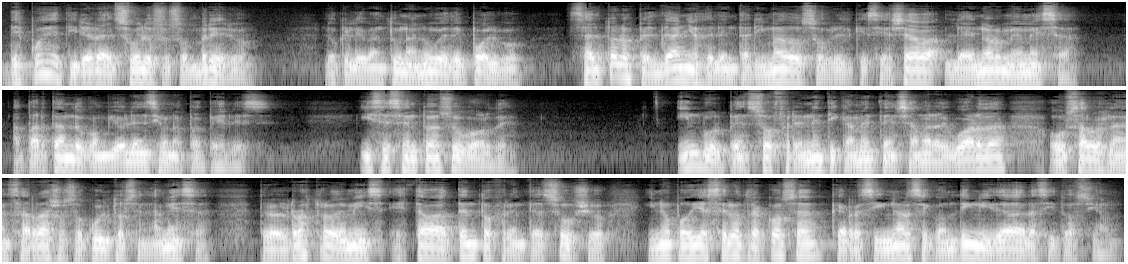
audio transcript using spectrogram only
Después de tirar al suelo su sombrero, lo que levantó una nube de polvo, saltó los peldaños del entarimado sobre el que se hallaba la enorme mesa, apartando con violencia unos papeles, y se sentó en su borde. Inbur pensó frenéticamente en llamar al guarda o usar los lanzarrayos ocultos en la mesa, pero el rostro de Miss estaba atento frente al suyo y no podía hacer otra cosa que resignarse con dignidad a la situación.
